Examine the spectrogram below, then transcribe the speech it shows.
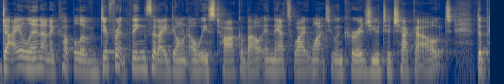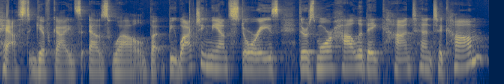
dial in on a couple of different things that I don't always talk about, and that's why I want to encourage you to check out the past gift guides as well. But be watching me on stories. There's more holiday content to come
